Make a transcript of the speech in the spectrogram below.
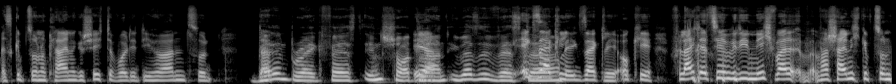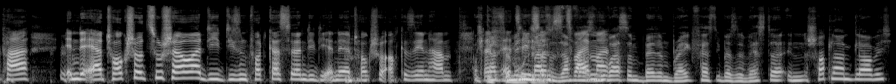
es gibt so eine kleine Geschichte, wollt ihr die hören? Zu, Bed and Breakfast in Schottland über Silvester. Exactly, exactly. Okay, vielleicht erzählen wir die nicht, weil wahrscheinlich gibt es so ein paar NDR-Talkshow-Zuschauer, die diesen Podcast hören, die die NDR-Talkshow auch gesehen haben. Ich kann es mal zusammenfassen. Du warst im Bed and Breakfast über Silvester in Schottland, glaube ich.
